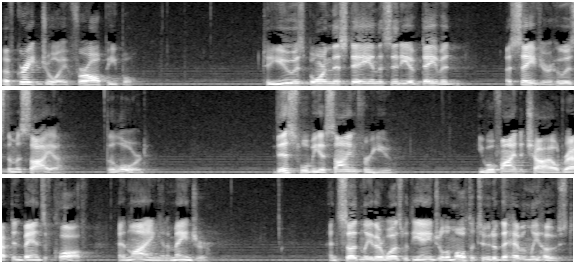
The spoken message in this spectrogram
of great joy for all people. To you is born this day in the city of David a Savior who is the Messiah, the Lord. This will be a sign for you. You will find a child wrapped in bands of cloth and lying in a manger. And suddenly there was with the angel a multitude of the heavenly host,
